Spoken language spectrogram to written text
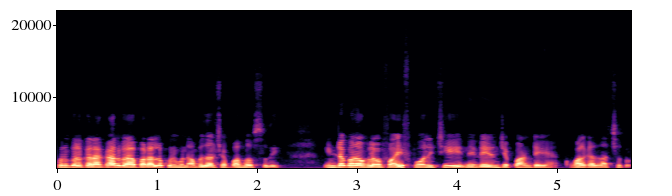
కొన్ని కొన్ని రకాల వ్యాపారాల్లో కొన్ని కొన్ని అబద్ధాలు చెప్పాల్సి వస్తుంది. ఇంట్లో కొన్ని ఒక వైఫ్ ఫోన్ ఇచ్చి నేను లేదని చెప్పంటే వాళ్ళకి అది నచ్చదు.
